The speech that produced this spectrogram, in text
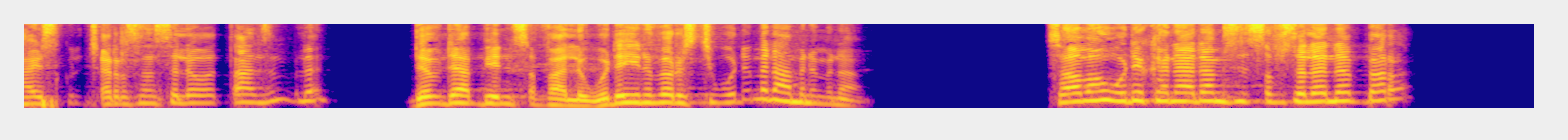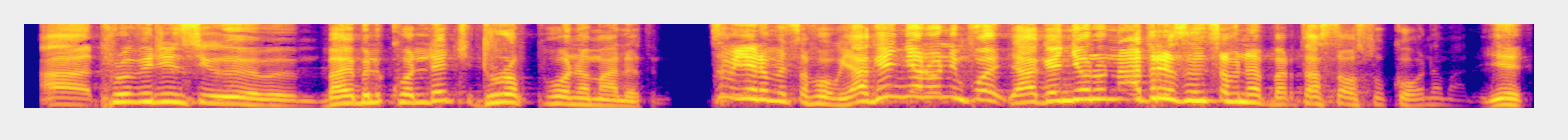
high school ጨርሰን ስለወጣን ዝም ብለን ደብዳቤ እንጽፋለን። ወደ ዩኒቨርሲቲ ወደ ምናምን ምናምን ሰማሁ ወደ ካናዳም ስጽፍ ስለነበረ Providence Bible College drop ሆነ ማለት ነው። ዝም ነው የምጽፈው። ያገኘኑን ያገኘኑን address እንጽፍ ነበር። ታስታውሱ ከሆነ ማለት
